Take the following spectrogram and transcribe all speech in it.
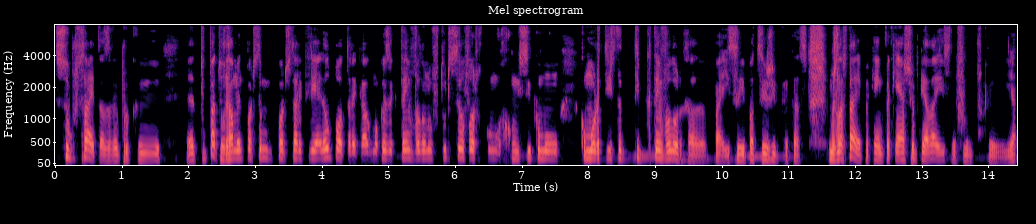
sobressai, estás a ver? Porque Uh, tu, pá, tu realmente podes, podes estar a criar, ele pode estar a criar alguma coisa que tem valor no futuro se ele for reconhecido como um, como um artista tipo que tem valor. Uh, pá, isso aí pode ser giro, por acaso. Mas lá está, é para quem, para quem acha piada é isso, no fundo, porque yeah,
